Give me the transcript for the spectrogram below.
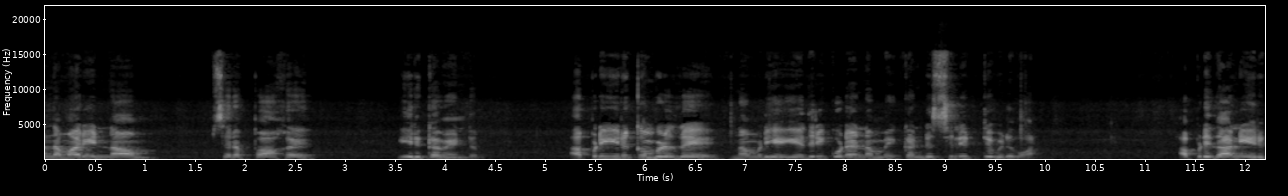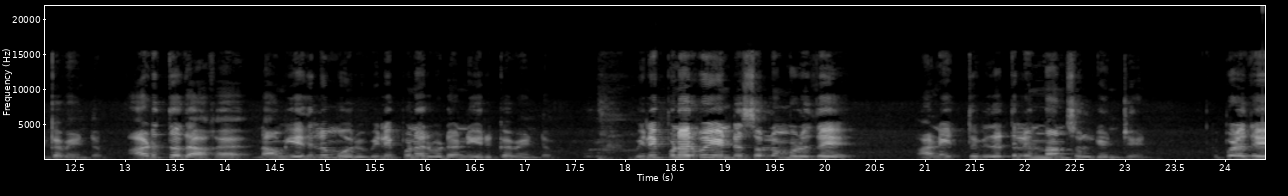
அந்த மாதிரி நாம் சிறப்பாக இருக்க வேண்டும். அப்படி இருக்கும் பொழுது நம்முடைய எதிரி கூட நம்மை கண்டு சிலிர்த்து விடுவான். அப்படிதான் இருக்க வேண்டும். அடுத்ததாக நாம் எதிலும் ஒரு விழிப்புணர்வுடன் இருக்க வேண்டும். விழிப்புணர்வு என்று சொல்லும் பொழுது அனைத்து விதத்திலும் தான் சொல்கின்றேன். இப்பொழுது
